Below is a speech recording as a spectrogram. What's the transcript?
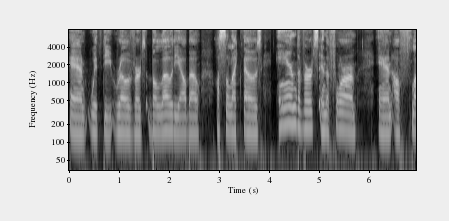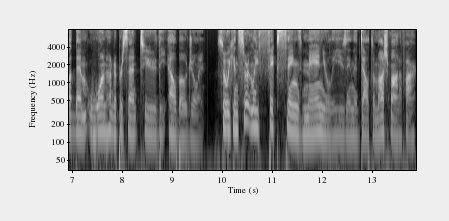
And with the row of verts below the elbow, I'll select those and the verts in the forearm and I'll flood them 100% to the elbow joint. So we can certainly fix things manually using the Delta Mush modifier,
